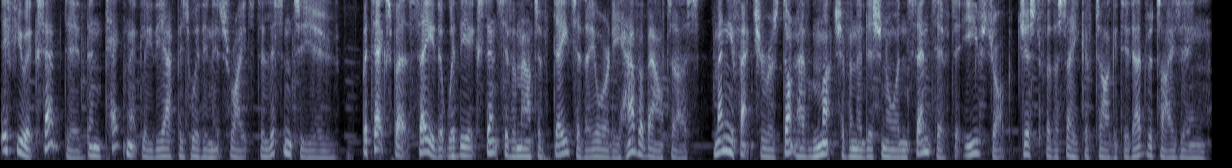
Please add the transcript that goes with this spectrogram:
If you accepted, then technically the app is within its rights to listen to you. But experts say that with the extensive amount of data they already have about us, manufacturers don't have much of an additional incentive to eavesdrop just for the sake of targeted advertising.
